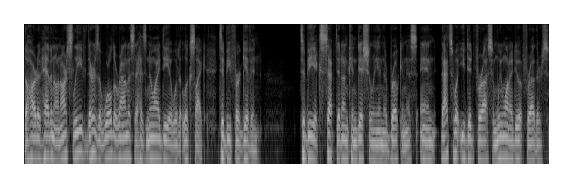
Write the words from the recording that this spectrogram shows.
the heart of heaven on our sleeve. There's a world around us that has no idea what it looks like to be forgiven, to be accepted unconditionally in their brokenness. And that's what you did for us, and we want to do it for others.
